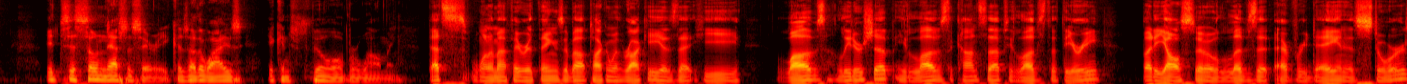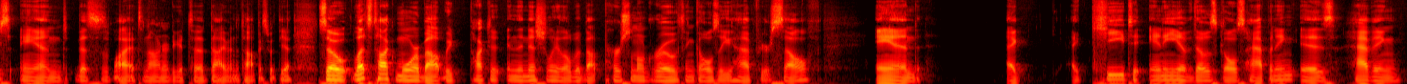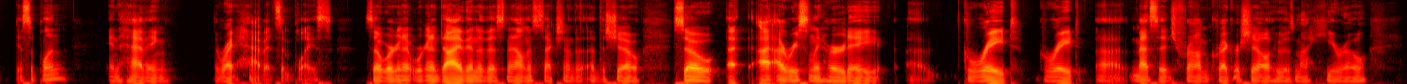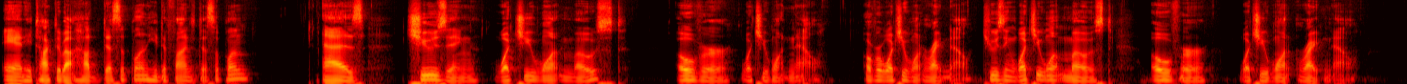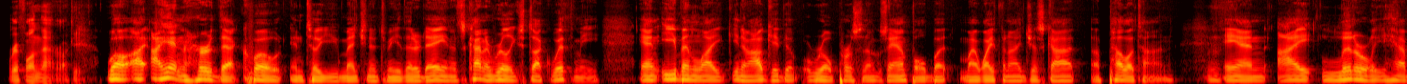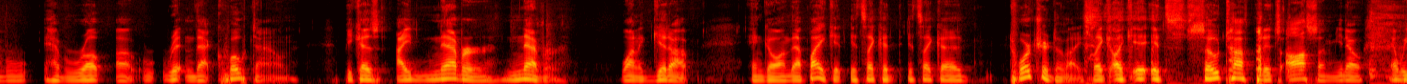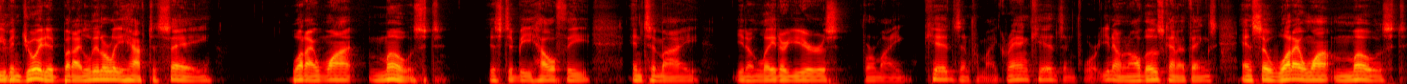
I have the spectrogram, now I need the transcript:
it's just so necessary because otherwise it can feel overwhelming. That's one of my favorite things about talking with Rocky is that he loves leadership. He loves the concepts. He loves the theory, but he also lives it every day in his stores. And this is why it's an honor to get to dive into topics with you. So let's talk more about, we talked initially a little bit about personal growth and goals that you have for yourself. And a, a key to any of those goals happening is having discipline and having the right habits in place. So we're gonna we're gonna dive into this now in this section of the of the show. So uh, I, I recently heard a, a great great uh, message from Craig Groeschel, who is my hero. And he talked about how discipline, he defines discipline as choosing what you want most over what you want now, over what you want right now, choosing what you want most over what you want right now. Riff on that, Rocky. Well, I, I hadn't heard that quote until you mentioned it to me the other day, and it's kind of really stuck with me. And even like, you know, I'll give you a real personal example, but my wife and I just got a Peloton Mm-hmm. And I literally have have ru- uh, written that quote down because I never, never want to get up and go on that bike. It, it's like a it's like a torture device. Like like it, it's so tough, but it's awesome, you know. And we've enjoyed it. But I literally have to say, what I want most is to be healthy into my you know later years for my kids and for my grandkids and for you know and all those kind of things. And so what I want most,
